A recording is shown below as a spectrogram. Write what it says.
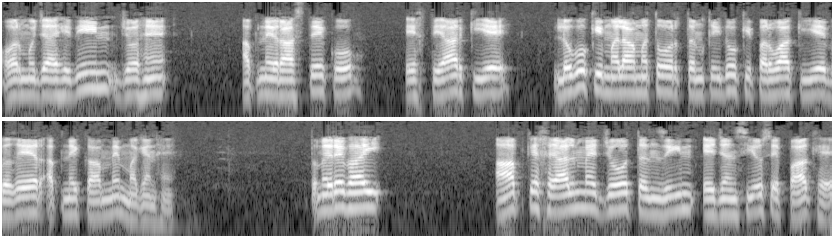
اور مجاہدین جو ہیں اپنے راستے کو اختیار کیے، لوگوں کی ملامتوں اور تنقیدوں کی پرواہ کیے بغیر اپنے کام میں مگن ہیں۔ تو میرے بھائی، آپ کے خیال میں جو تنظیم ایجنسیوں سے پاک ہے،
